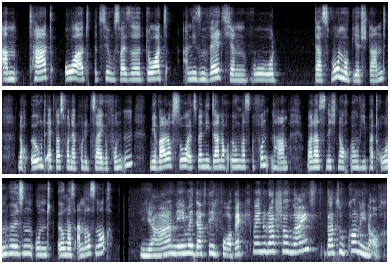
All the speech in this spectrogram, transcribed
am Tatort beziehungsweise dort an diesem Wäldchen, wo das Wohnmobil stand, noch irgendetwas von der Polizei gefunden? Mir war doch so, als wenn die da noch irgendwas gefunden haben. War das nicht noch irgendwie Patronenhülsen und irgendwas anderes noch? Ja, nehme das nicht vorweg, wenn du das schon weißt. Dazu komme ich noch.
